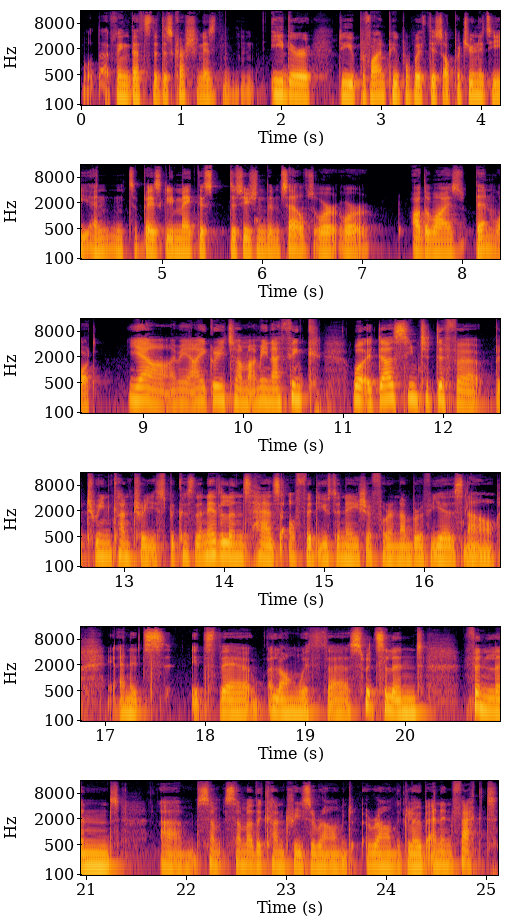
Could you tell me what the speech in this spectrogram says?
Well, I think that's the discussion. Is either do you provide people with this opportunity and to basically make this decision themselves, or or otherwise, then what? Yeah, I mean, I agree, Tom. I mean, I think, well, it does seem to differ between countries because the Netherlands has offered euthanasia for a number of years now, and it's it's there along with uh, Switzerland, Finland, um, some some other countries around around the globe, and in fact.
